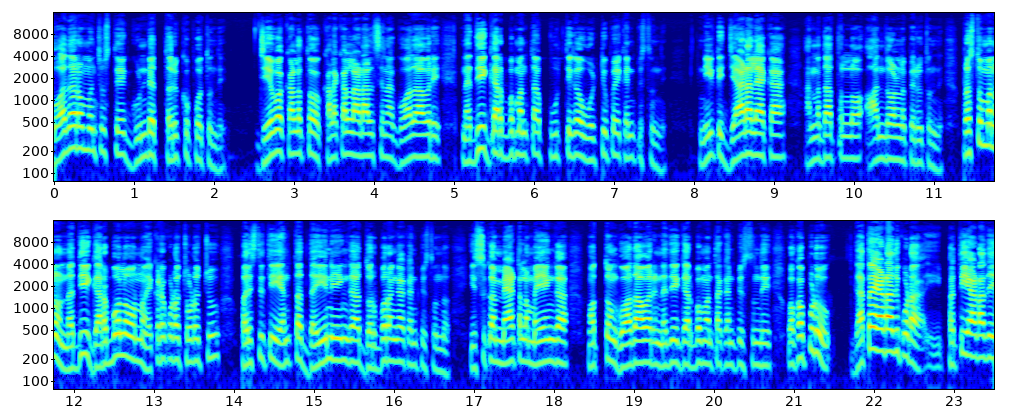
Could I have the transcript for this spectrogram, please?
గోదావరమ్మను చూస్తే గుండె తరుక్కుపోతుంది. జీవకళతో కళకళలాడాల్సిన గోదావరి నదీ గర్భమంతా పూర్తిగా ఒట్టిపోయి కనిపిస్తుంది. నీటి జాడ లేక అన్నదాతల్లో ఆందోళన పెరుగుతుంది. ప్రస్తుతం మనం నదీ గర్భంలో ఉన్నాం. ఇక్కడ కూడా చూడొచ్చు. పరిస్థితి ఎంత దయనీయంగా దుర్భరంగా కనిపిస్తుందో. ఇసుక మేటల మయంగా మొత్తం గోదావరి నదీ గర్భమంతా కనిపిస్తుంది. ఒకప్పుడు గత ఏడాది కూడా ప్రతి ఏడాది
